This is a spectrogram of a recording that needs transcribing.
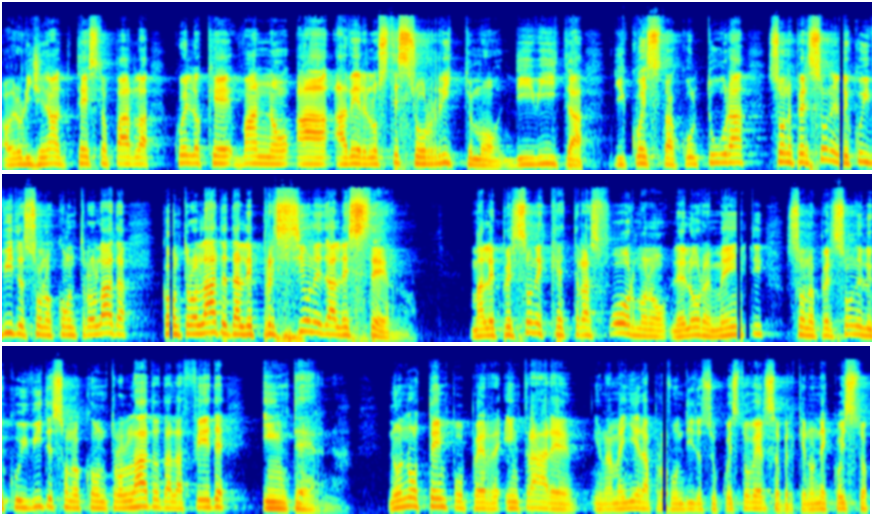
originale testo parla quello che vanno a avere lo stesso ritmo di vita di questa cultura, sono persone le cui vite sono controllate, controllate dalle pressioni dall'esterno ma le persone che trasformano le loro menti sono persone le cui vite sono controllate dalla fede interna. Non ho tempo per entrare in una maniera approfondita su questo verso perché non è questo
